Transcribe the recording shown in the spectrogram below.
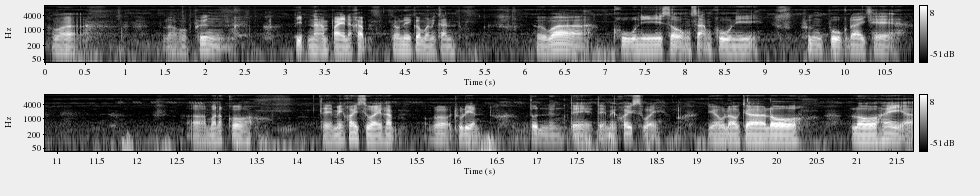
เพราะ ว่า เราเพิ่งปิดน้ำไปนะครับ ตรงนี้ก็เหมือนกันหรือว่าคูนี้สองสามคูนี้เพิ่งปลูกได้แค่มะละกอแต่ไม่ค่อยสวยครับก็ทุเรียนต้นหนึ่งแต่แต่ไม่ค่อยสวย เดี๋ยวเราจะรอรอให้อ่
